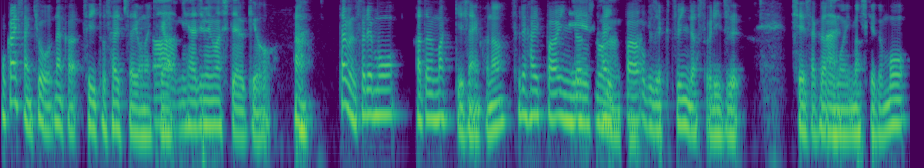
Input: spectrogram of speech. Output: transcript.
岡井さん今日なんかツイートされてたような気あが。あ、、見始めましたよ、今日。あ、多分それもアダム・マッケーじゃないかな。それハイパーインダ、えーハイパーオブジェクトインダストリーズ制作だと思いますけども、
